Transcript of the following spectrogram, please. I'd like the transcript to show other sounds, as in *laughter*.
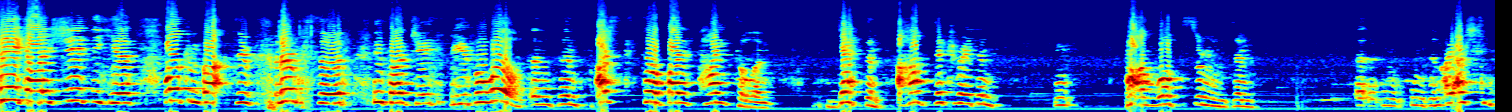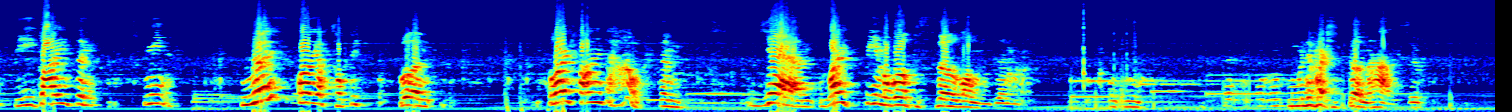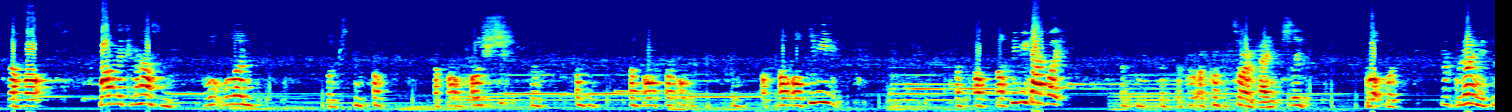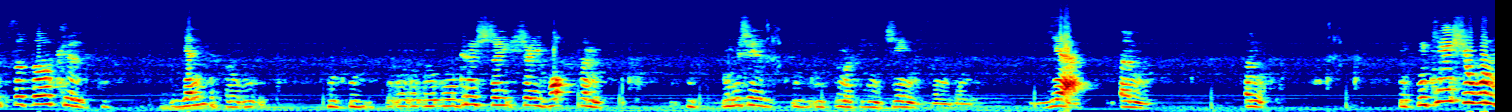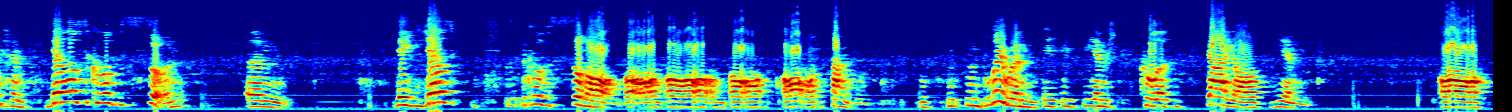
Hey guys, JC here. Welcome back to another episode inside JC's Beautiful World. And um, I just tell by the title, and um, yes, um, I have decorated um, um, pattern wolves and um, uh, and, I, as can see, guys, um, I mean, no, this is slightly off topic, but um, but I found the house, um, yeah, um, Larry's been world for so long, um, we never actually built the house, so, so I thought, why make a house, and we'll, we'll um, we'll, oh, oh, oh, oh, shit, oh, oh, oh, oh, oh, I'll, I'll give you, I'll, give you guys like a, a, a, proper tour eventually, but, but, but not in this episode though, because episode, I'm, I'm, I'm, gonna show, show you what some, I'm gonna show you some of the changes and, um, yeah, um, um, in, case you're wondering, yellow's the colour of the sun, um, yeah, yellow's the colour of the sun or, or, or, or, or, or the sand, and, and, and blue um, is, is the um, colour of the sky or the, um, or,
